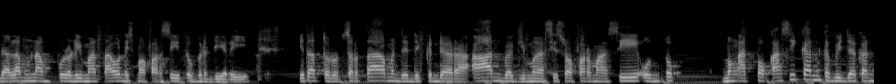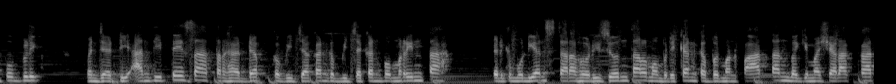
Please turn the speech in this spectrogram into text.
dalam 65 tahun Isma Farsi itu berdiri. Kita turut serta menjadi kendaraan bagi mahasiswa farmasi untuk mengadvokasikan kebijakan publik menjadi antitesa terhadap kebijakan-kebijakan pemerintah dan kemudian secara horizontal memberikan kebermanfaatan bagi masyarakat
